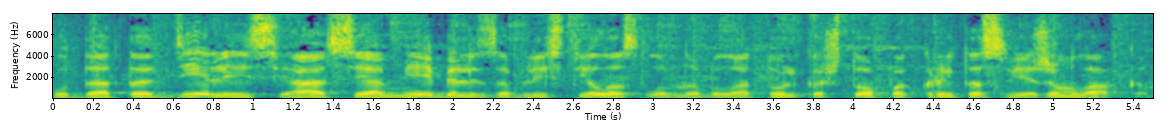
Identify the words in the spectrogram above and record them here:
куда-то делись, а вся мебель заблестела, словно была только что покрыта свежим лаком.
